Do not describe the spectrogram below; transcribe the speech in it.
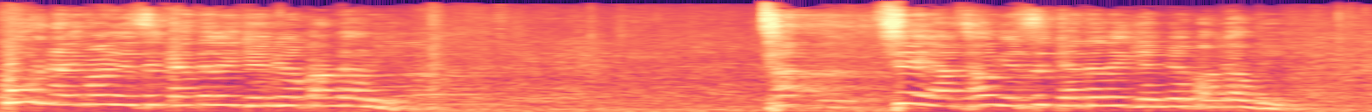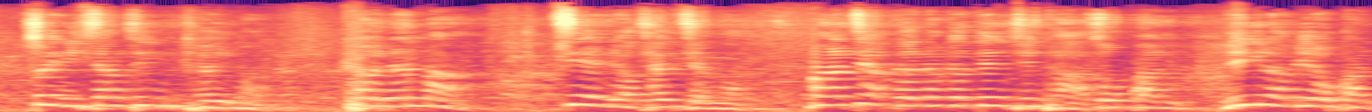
固乃光也是 Catholic，也没有帮到你。超谢亚超也是 Catholic，也没有帮到你。所以你相信可以吗？可能嘛，借了才讲啊。马甲的那个电信塔说搬，赢了没有搬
